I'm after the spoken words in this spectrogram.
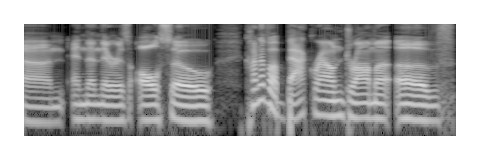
Um, and then there is also kind of a background drama of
